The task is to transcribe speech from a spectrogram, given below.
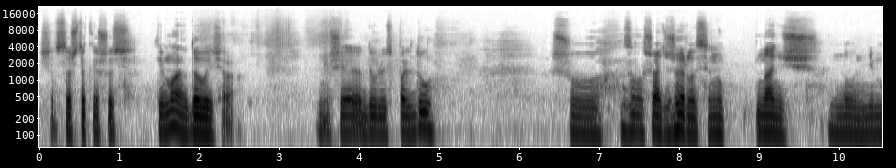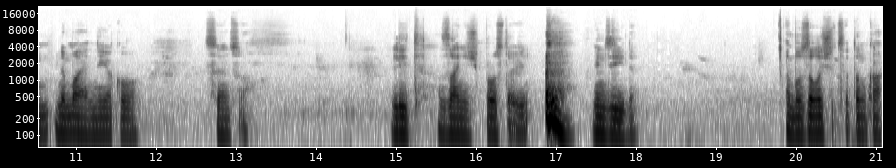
що все ж таки щось піймаю до вечора. Тому що я дивлюсь по льду, що залишати жерлиці ну, на ніч ну, немає ніякого сенсу. Лід за ніч просто він, він зійде. Або залишиться тонка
